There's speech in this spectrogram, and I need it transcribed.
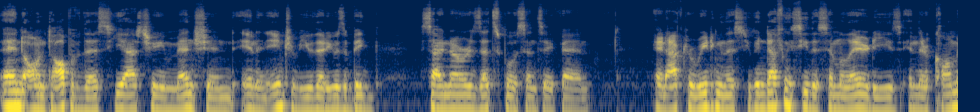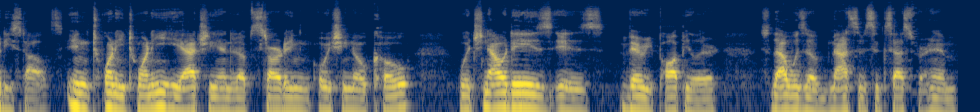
And on top of this, he actually mentioned in an interview that he was a big Sayonara Zetsubo Sensei fan. And after reading this, you can definitely see the similarities in their comedy styles. In 2020, he actually ended up starting Oshi no Ko, which nowadays is very popular. So that was a massive success for him.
